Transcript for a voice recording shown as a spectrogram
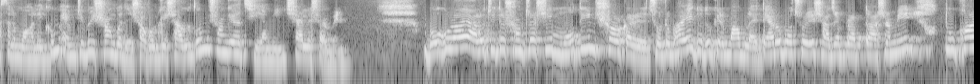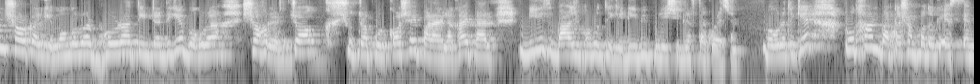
আসসালামু আলাইকুম এমটিভির সংবাদে সকলকে স্বাগতম। সঙ্গে আছি আমি শাইলা শারমিন। বগুড়ায় আলোচিত সন্ত্রাসী মতিন সরকারের ছোট ভাই দুদকের মামলায় তেরো বছরের সাজাপ্রাপ্ত আসামি তুফান সরকারকে মঙ্গলবার তিনটার দিকে বগুড়া শহরের চক সূত্রাপুর কসাইপাড়া এলাকায় তার নিজ বাসভবন থেকে ডিবি পুলিশ গ্রেফতার করেছেন। বগুড়া থেকে প্রধান বার্তা সম্পাদক এস এম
